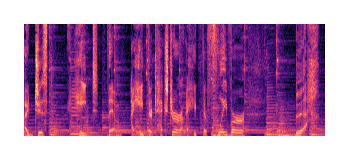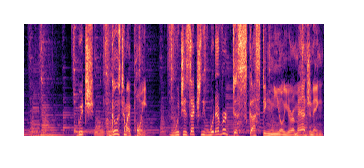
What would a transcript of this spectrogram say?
I just hate them. I hate their texture. I hate their flavor. Blah. Which goes to my point, which is actually whatever disgusting meal you're imagining,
